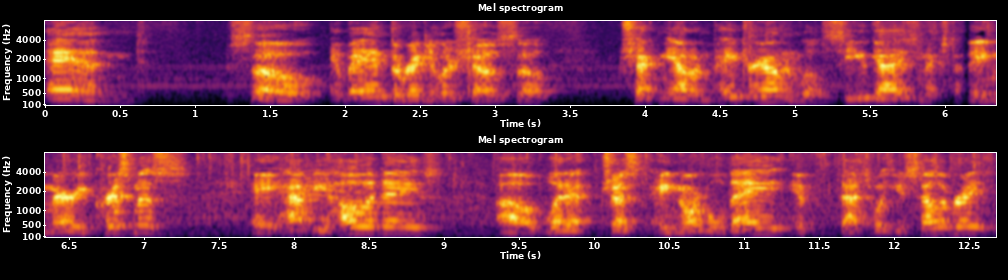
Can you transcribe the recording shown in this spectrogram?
And so, and the regular show, so check me out on Patreon and we'll see you guys next time. A Merry Christmas, a Happy Holidays, uh, what a, just a normal day if that's what you celebrate.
